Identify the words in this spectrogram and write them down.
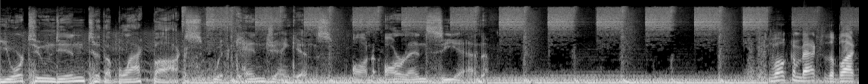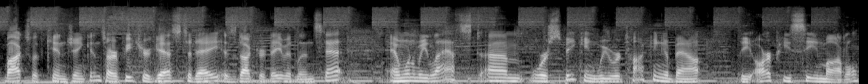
You're tuned in to the Black Box with Ken Jenkins on RNCN. Welcome back to the Black Box with Ken Jenkins. Our featured guest today is Dr. David Lindstedt. And when we last um, were speaking, we were talking about the RPC model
